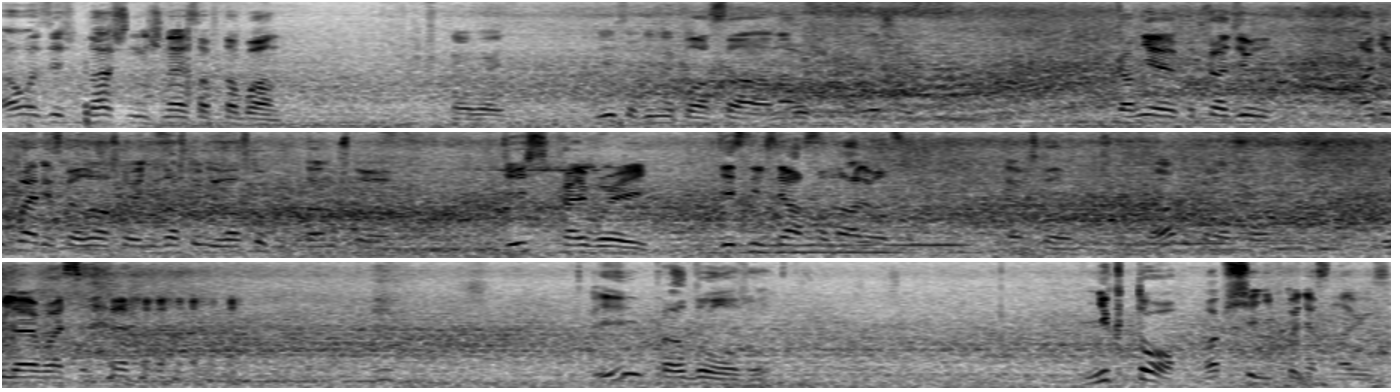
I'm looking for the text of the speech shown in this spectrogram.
А вот здесь дальше начинается автобан. Давай. Здесь отдельная полоса, она очень хорошая. Ко мне подходил один парень и сказал, что я ни за что не заступлю, потому что здесь хайвей, здесь нельзя останавливаться. Я ему сказал, ладно, хорошо, гуляй, Вася. И продолжил. Никто, вообще никто не остановился.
